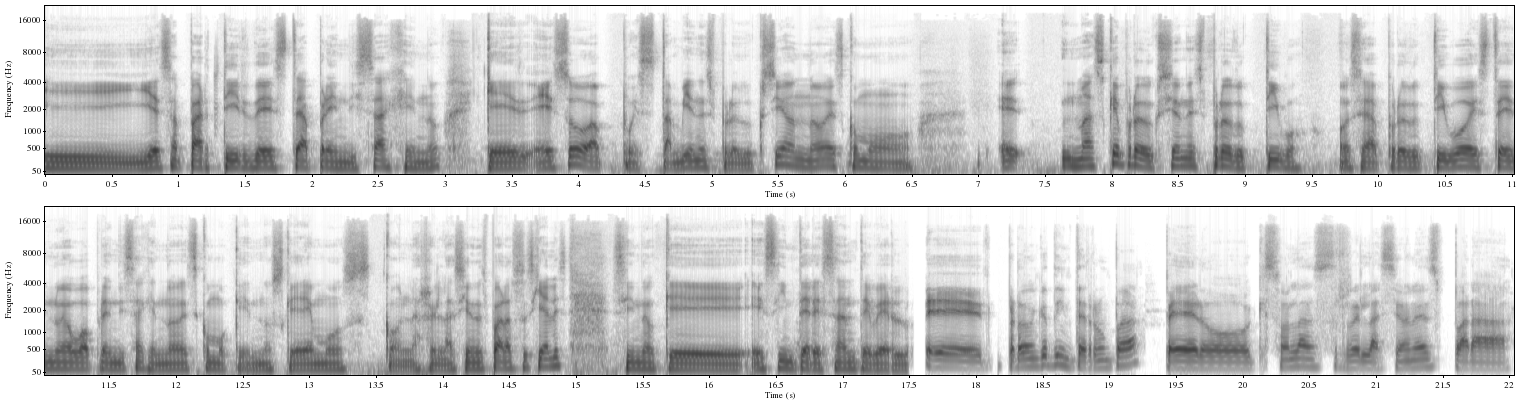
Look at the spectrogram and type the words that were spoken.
Y es a partir de este aprendizaje, ¿no? Que eso ah, pues también es producción, ¿no? Es como... Eh, más que producción es productivo. O sea, productivo este nuevo aprendizaje. No es como que nos queremos con las relaciones parasociales, sino que es interesante verlo. Eh, perdón que te interrumpa, pero ¿qué son las relaciones para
